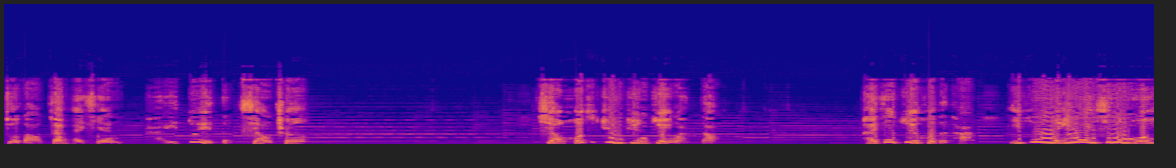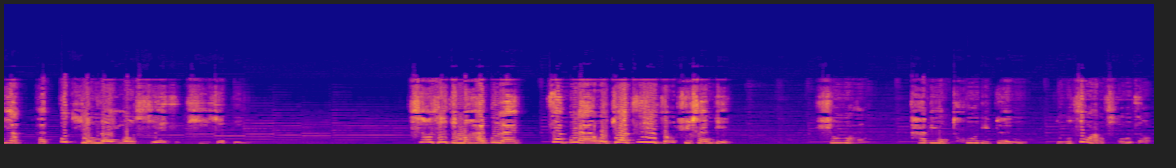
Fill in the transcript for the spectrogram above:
就到站牌前排队等校车。小猴子俊俊最晚到，排在最后的他。一副没耐心的模样，还不停的用鞋子踢着地。校车怎么还不来？再不来，我就要自己走去山顶。说完，他便脱离队伍，独自往前走。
